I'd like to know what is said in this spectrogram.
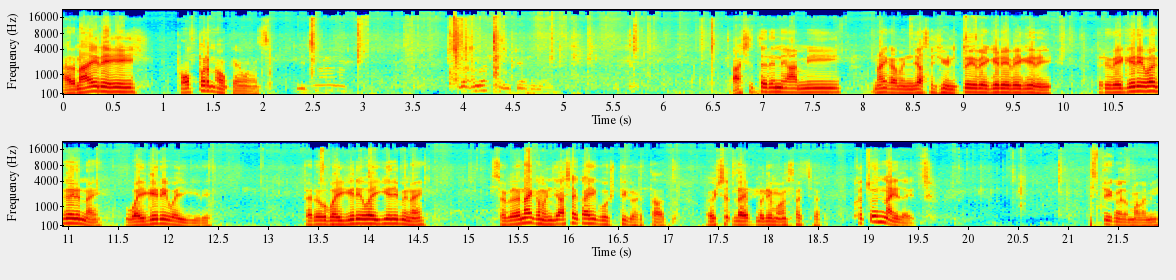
अरे नाही रे प्रॉपर नाव काय माझं? अशा तऱ्हेने आम्ही नाही का म्हणजे असं हिंडतोय वगैरे वगैरे तर वगैरे वगैरे नाही. वगैरे वगैरे. तर वगैरे वगैरे बी नाही. सगळं नाही का म्हणजे अशा काही गोष्टी घडतात आयुष्यात लाईफमध्ये माणसाच्या. खचून नाही जायचं. मला मी.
